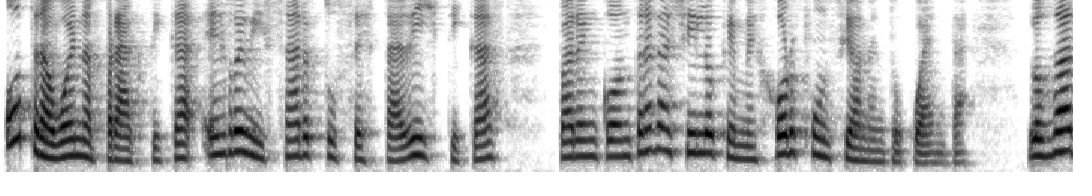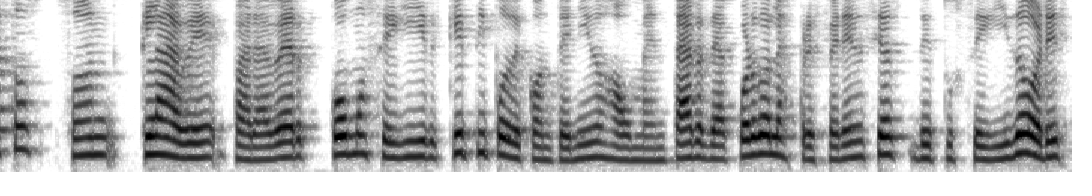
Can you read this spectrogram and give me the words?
Otra buena práctica es revisar tus estadísticas para encontrar allí lo que mejor funciona en tu cuenta. Los datos son clave para ver cómo seguir, qué tipo de contenidos aumentar de acuerdo a las preferencias de tus seguidores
